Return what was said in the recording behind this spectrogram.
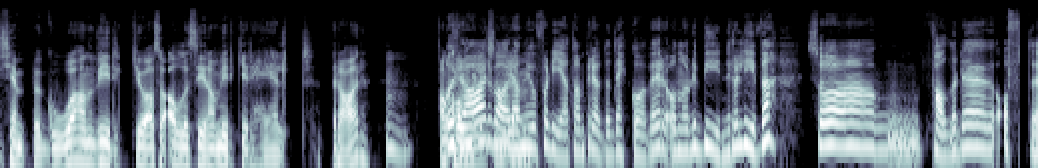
kjempegode. Han virker jo Altså, alle sier han virker helt rar. Mm. Og rar liksom var han jo fordi at han prøvde å dekke over, og når du begynner å lyve, så mm, faller det ofte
